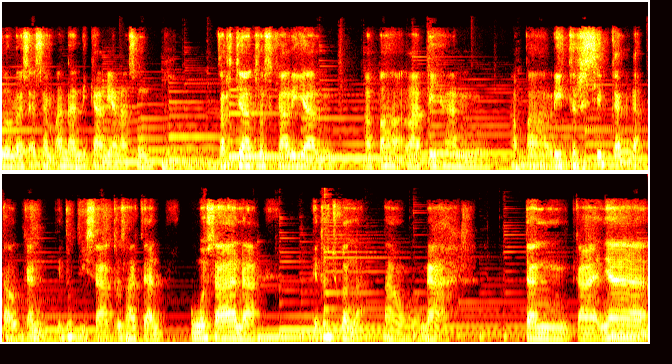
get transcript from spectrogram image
lulus SMA nanti kalian langsung kerja terus kalian apa latihan apa leadership kan nggak tahu kan itu bisa terus ada pengusaha. Nah itu juga nggak tahu. Nah dan kayaknya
